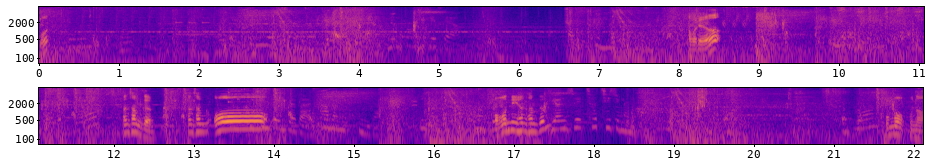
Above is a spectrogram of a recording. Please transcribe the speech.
뭐? 가버려 현상금 현상금 오 사망했습니다. 먹었니 현상금? 못 먹었구나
